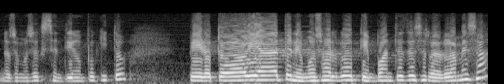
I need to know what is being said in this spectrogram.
nos hemos extendido un poquito, pero todavía tenemos algo de tiempo antes de cerrar la mesa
